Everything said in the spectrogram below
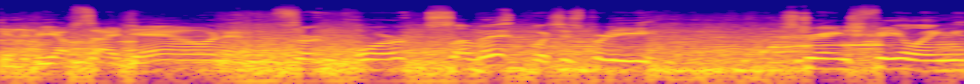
Get to be upside down in certain parts of it, which is pretty strange feeling.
